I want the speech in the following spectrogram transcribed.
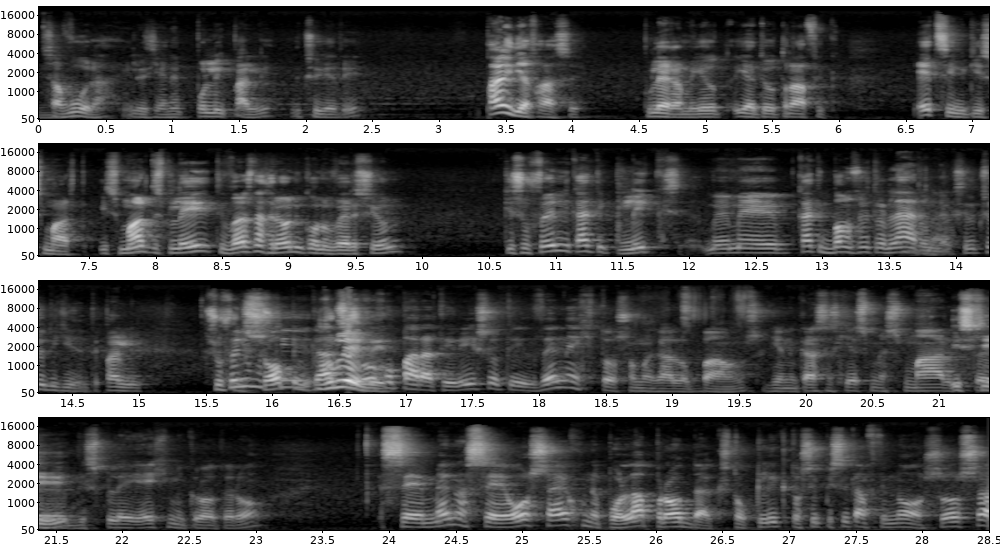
Σαβούρα, η αλήθεια είναι. Πολύ πάλι, δεν ξέρω γιατί. Πάλι διαφάση που λέγαμε για το, για το traffic. Έτσι είναι και η Smart. Η Smart Display τη βάζεις να χρεώνει conversion και σου φέρνει κάτι clicks με, με κάτι bounce rate τρελάρο. εντάξει, Δεν ξέρω τι γίνεται. Πάλι. Σου φέρνει Η όμως shopping και ads εγώ δουλεύει. έχω παρατηρήσει ότι δεν έχει τόσο μεγάλο bounce. Γενικά σε σχέση με smart Ισχύει. ε, display έχει μικρότερο. Σε μένα, σε όσα έχουν πολλά products, το click, το CPC ήταν φθηνός. Σε όσα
